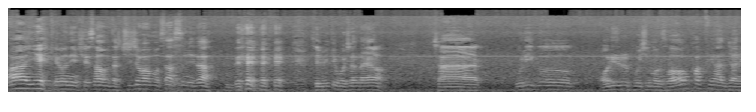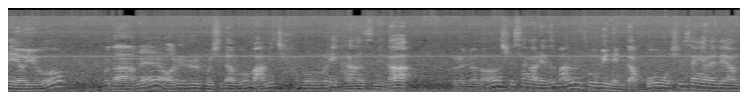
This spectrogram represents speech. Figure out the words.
아, 예, 회원님, 죄송합니다. 쥐좀 한번 쌌습니다. 네, 재밌게 보셨나요? 자, 우리 그, 어리를 보시면서 커피 한 잔의 여유, 그 다음에 어리를 보시다 보면 마음이 차분히 가라앉습니다. 그러면은 실생활에도 많은 도움이 됩니다. 그 실생활에 대한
